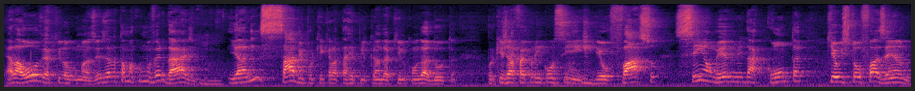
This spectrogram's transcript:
Ela ouve aquilo algumas vezes, ela toma como verdade. Uhum. E ela nem sabe por que, que ela está replicando aquilo quando adulta. Porque já foi para o inconsciente. Eu faço sem ao menos me dar conta que eu estou fazendo.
